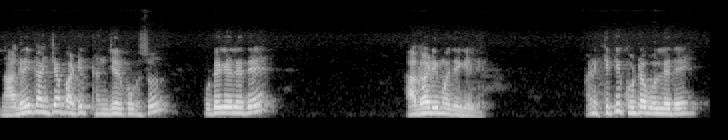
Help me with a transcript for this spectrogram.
नागरिकांच्या पाठीत खंजीर खुपसून कुठे गेले ते? आघाडीमध्ये गेले. आणि किती खोटं बोलले ते?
